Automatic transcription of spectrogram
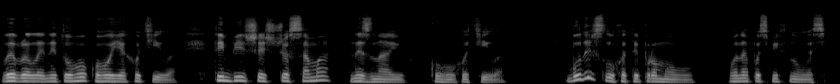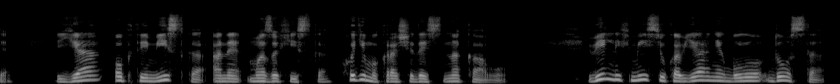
вибрали не того, кого я хотіла, тим більше, що сама не знаю, кого хотіла. Будеш слухати промову? Вона посміхнулася. Я оптимістка, а не мазохістка. Ходімо краще десь на каву. Вільних місць у кав'ярнях було доста.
